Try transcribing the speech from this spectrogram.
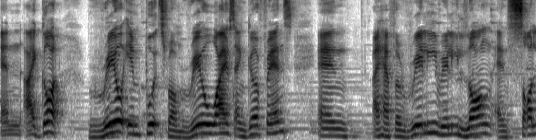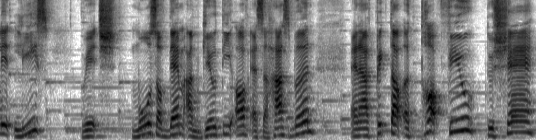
and I got real inputs from real wives and girlfriends and I have a really really long and solid list which most of them I'm guilty of as a husband. And I've picked out a top few to share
